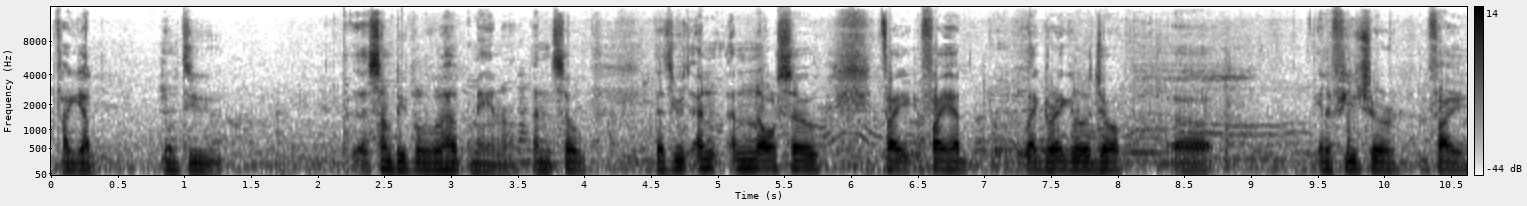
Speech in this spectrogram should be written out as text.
if I get into uh, some people will help me, you know, and so that's good. And and also, if I if I had like regular job uh, in the future, if I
